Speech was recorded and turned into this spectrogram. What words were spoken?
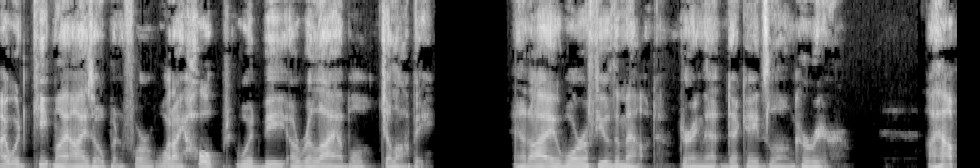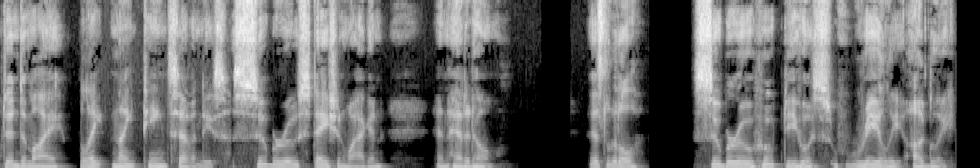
I would keep my eyes open for what I hoped would be a reliable jalopy and I wore a few of them out during that decades long career. I hopped into my late 1970s Subaru station wagon and headed home. This little Subaru hoopty was really ugly.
